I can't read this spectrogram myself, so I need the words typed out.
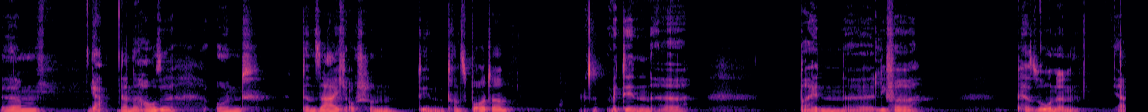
Ähm, ja, dann nach Hause und dann sah ich auch schon den Transporter mit den äh, beiden äh, Lieferpersonen. Ja,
